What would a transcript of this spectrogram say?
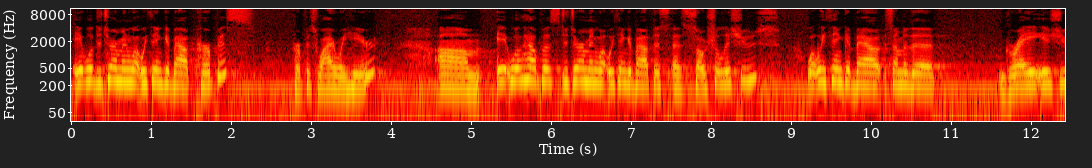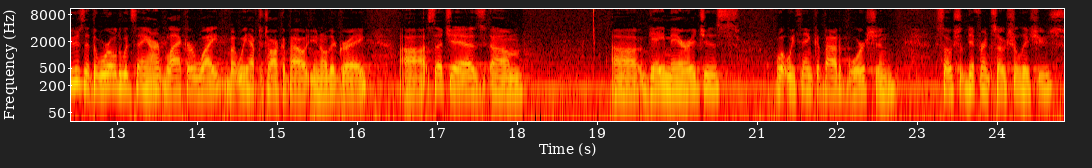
It will determine what we think about purpose. Purpose, why are we here? Um, it will help us determine what we think about this as social issues, what we think about some of the gray issues that the world would say aren't black or white, but we have to talk about, you know, they're gray, uh, such as um, uh, gay marriages, what we think about abortion, social, different social issues.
